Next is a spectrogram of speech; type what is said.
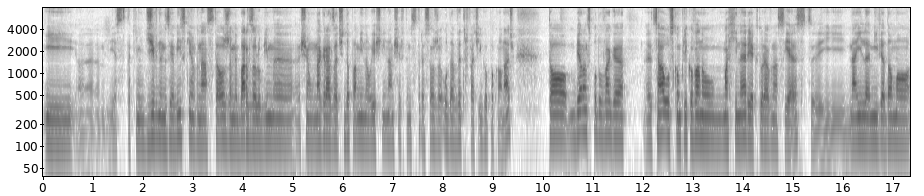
i e, jest takim dziwnym zjawiskiem w nas to, że my bardzo lubimy się nagradzać dopaminą, jeśli nam się w tym stresorze uda wytrwać i go pokonać, to biorąc pod uwagę całą skomplikowaną machinerię, która w nas jest i na ile mi wiadomo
